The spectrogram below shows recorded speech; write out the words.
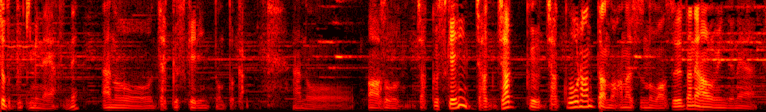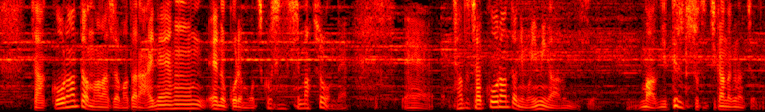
ちょっと不気味なやつね。あの、ジャック・スケリントンとか。あの、あそうジャック・スケリンジャジャックジャック・オ・ランタンの話するの忘れたねハロウィンでね。ジャック・オー・ランタンの話はまた来年へのこれ持ち越しにしましょうね、えー、ちゃんとジャック・オー・ランタンにも意味があるんですよ。まあ言ってるとちょっと時間なくなっちゃうんで。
